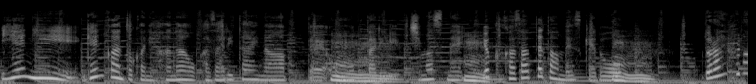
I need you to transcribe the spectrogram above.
家に玄関とかに花を飾りたいなって思ったりしますね、うんよく飾ってたんですけど、うんうん。ドライフラ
